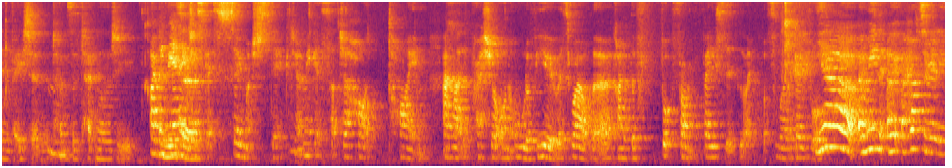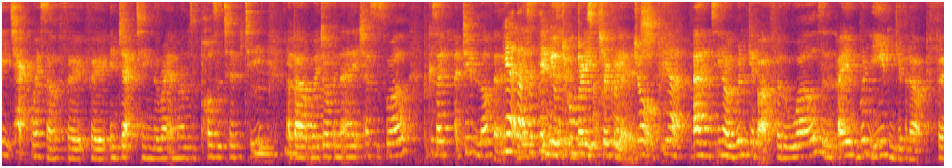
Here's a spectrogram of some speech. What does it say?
innovation, in Mhm. terms of technology. I And mean, the these are- gets so much stick. Do you know what I mean? It gets such a hard time, and like the pressure on all of you as well. That are kind of the front faces. Like, what's the word I go for? Yeah, I mean, I, I have to really check myself for, for injecting the right amount of positivity Mm, yeah. about my job in the NHS as well because I, I do love it. Yeah, that's the thing. You're a doing great such a great job. Yeah. And you know, I wouldn't give it up for the world, and I wouldn't even give it up for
